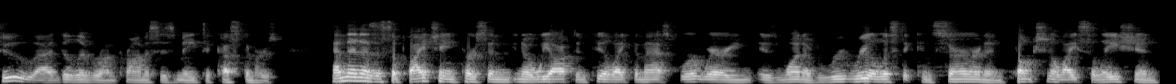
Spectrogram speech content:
to uh, deliver on promises made to customers. And then as a supply chain person, you know, we often feel like the mask we're wearing is one of re- realistic concern and functional isolation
